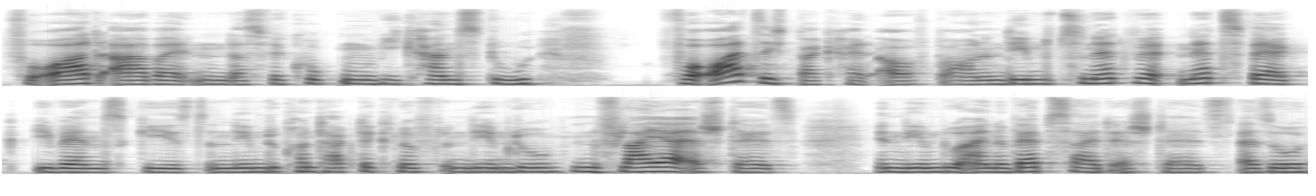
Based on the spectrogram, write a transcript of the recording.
vor Ort arbeiten, dass wir gucken, wie kannst du vor Ort Sichtbarkeit aufbauen, indem du zu Netzwerkevents gehst, indem du Kontakte knüpft, indem du einen Flyer erstellst, indem du eine Website erstellst. Also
